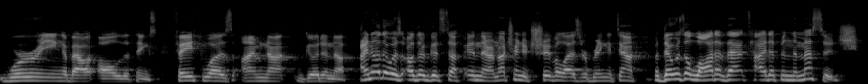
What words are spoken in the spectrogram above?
worrying about all the things. Faith was, I'm not good enough. I know there was other good stuff in there. I'm not trying to trivialize or bring it down, but there was a lot of that tied up in the message.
